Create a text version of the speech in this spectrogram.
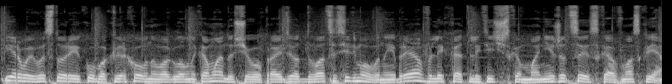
Первый в истории Кубок Верховного Главнокомандующего пройдет 27 ноября в легкоатлетическом манеже ЦСКА в Москве.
